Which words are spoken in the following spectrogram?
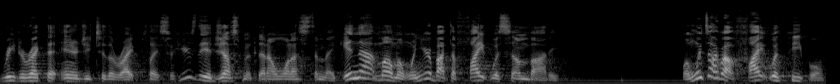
redirect that energy to the right place. So here's the adjustment that I want us to make. In that moment when you're about to fight with somebody, when we talk about fight with people,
